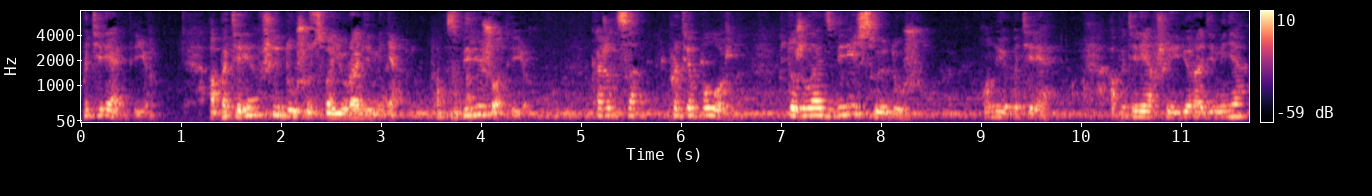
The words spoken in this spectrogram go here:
потеряет ее, а потерявший душу свою ради меня сбережет ее». Кажется, противоположно. Кто желает сберечь свою душу, он ее потеряет. А потерявший ее ради меня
